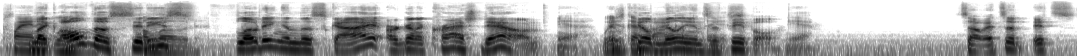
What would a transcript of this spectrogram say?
Planet like all those cities floating in the sky are going to crash down. Yeah, we and kill buy a couple millions of people. Yeah, So it's a it's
